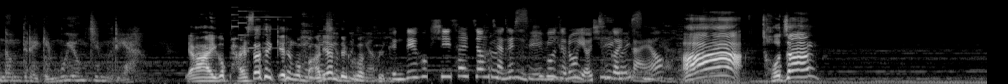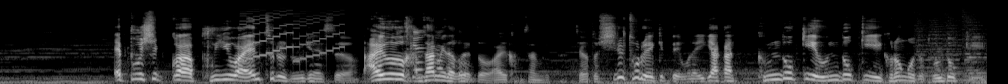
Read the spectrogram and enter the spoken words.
놈들에게 무용지물이야. 야 이거 발사대 깨는 건 말이 안 될 것 같아 근데 혹시 설정창은 키보드로 여신 걸까요? 아 저장 F10과 V와 엔트를 누르긴 했어요. 아유 감사합니다 그래도. 아유 감사합니다. 제가 또 실토를 했기 때문에 이게 약간 금도끼 은도끼 그런 거죠 돌도끼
